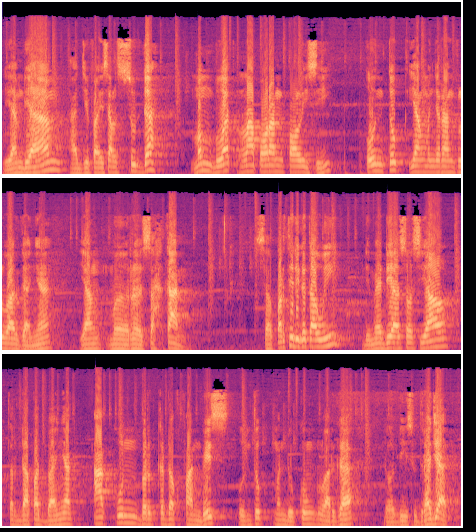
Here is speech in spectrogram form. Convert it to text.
diam-diam Haji Faisal sudah membuat laporan polisi untuk yang menyerang keluarganya yang meresahkan. Seperti diketahui, di media sosial terdapat banyak akun berkedok fanbase untuk mendukung keluarga Dodi Sudrajat.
